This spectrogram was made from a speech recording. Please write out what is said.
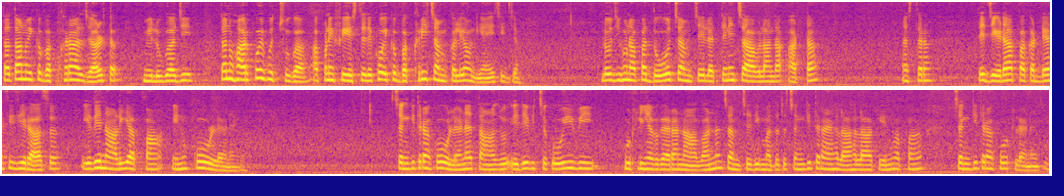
ਤਾਂ ਤੁਹਾਨੂੰ ਇੱਕ ਵੱਖਰਾ ਰਿਜ਼ਲਟ ਮਿਲੂਗਾ ਜੀ। ਤੁਹਾਨੂੰ ਹਰ ਕੋਈ ਪੁੱਛੂਗਾ, ਆਪਣੇ ਫੇਸ ਤੇ ਦੇਖੋ, ਇੱਕ ਵੱਖਰੀ ਚਮਕ ਲਿਆਉਂਦੀਆਂ ਇਹ ਚੀਜ਼ਾਂ। ਲੋ ਜੀ, ਹੁਣ ਆਪਾਂ ਦੋ ਚਮਚੇ ਲੈਤੇ ਨੇ ਚਾਵਲਾਂ ਦਾ ਆਟਾ। ਇਸ ਤਰ੍ਹਾਂ ਤੇ ਜਿਹੜਾ ਆਪਾਂ ਕੱਢਿਆ ਸੀ ਜੀ ਰਸ, ਇਹਦੇ ਨਾਲ ਹੀ ਆਪਾਂ ਇਹਨੂੰ ਘੋਲ ਲੈਣਾ ਹੈਗਾ ਚੰਗੀ ਤਰ੍ਹਾਂ ਘੋਲ ਲੈਣਾ ਤਾਂ ਜੋ ਇਹਦੇ ਵਿੱਚ ਕੋਈ ਵੀ ਗੁਠਲੀਆਂ ਵਗੈਰਾ ਨਾ ਬਣਨ ਚਮਚੇ ਦੀ ਮਦਦ ਚੰਗੀ ਤਰ੍ਹਾਂ ਹਿਲਾ ਹਿਲਾ ਕੇ ਇਹਨੂੰ ਆਪਾਂ ਚੰਗੀ ਤਰ੍ਹਾਂ ਘੋਟ ਲੈਣਾ ਜੀ।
